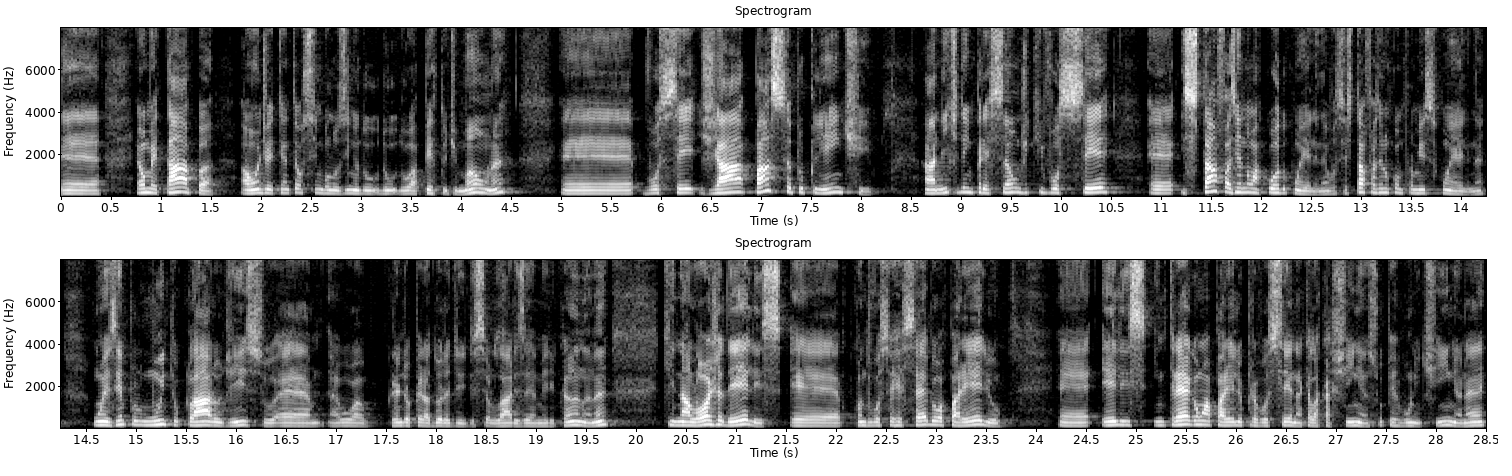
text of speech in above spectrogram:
é, é uma etapa onde tem até o símbolozinho do, do, do aperto de mão, né? é, você já passa para o cliente a nítida impressão de que você é, está fazendo um acordo com ele, né? você está fazendo um compromisso com ele. Né? Um exemplo muito claro disso é a, a grande operadora de, de celulares americana, né? que na loja deles, é, quando você recebe o aparelho, é, eles entregam o um aparelho para você naquela caixinha super bonitinha, né?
